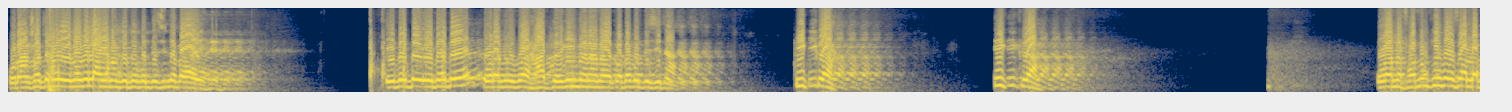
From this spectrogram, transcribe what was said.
কোরআন সাথে এভাবে লাগানোর জন্য বলতেছি না ভাই। এভাবে এভাবে কোরআনের উপর হাত রেখেই মানানোর কথা বলতেছি না। ইকরা। ইকরা। কোরআনে প্রথম কি বলেছে আল্লাহ?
